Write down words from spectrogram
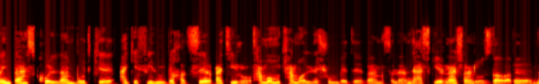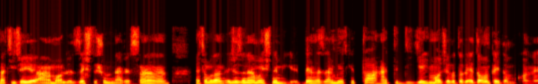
و این بحث کلا بود که اگه فیلم بخواد سرقتی رو تمام و کمال نشون بده و مثلا دستگیر نشن دزدا و به نتیجه اعمال زشتشون نرسن احتمالا اجازه نمایش نمی‌گیره. به نظر میاد که تا حد دیگه ماجرا داره ادامه پیدا می‌کنه.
